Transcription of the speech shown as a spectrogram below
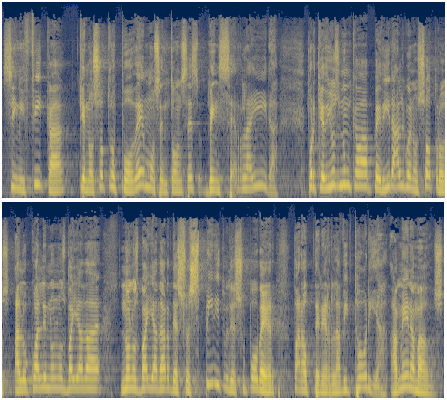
significa que nosotros podemos entonces vencer la ira. Porque Dios nunca va a pedir algo en nosotros a lo cual no nos vaya a dar, no nos vaya a dar de su espíritu y de su poder para obtener la victoria. Amén, amados.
